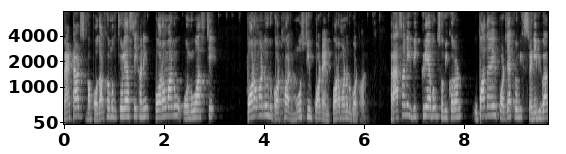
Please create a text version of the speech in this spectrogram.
ম্যাটার্স বা পদার্থের মধ্যে চলে আসছে এখানে। পরমাণু অণু আসছে। পরমাণুর গঠন মোস্ট ইম্পর্টেন্ট পরমাণুর গঠন। রাসায়নিক বিক্রিয়া এবং সমীকরণ, উপাদানের পর্যায়ক্রমিক শ্রেণীবিভাগ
